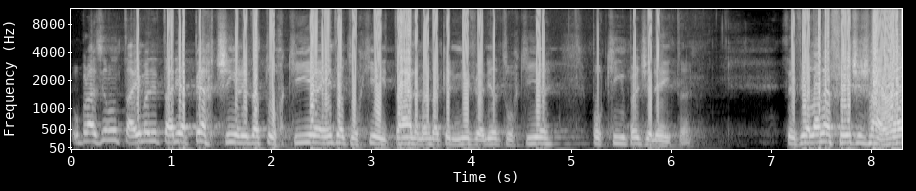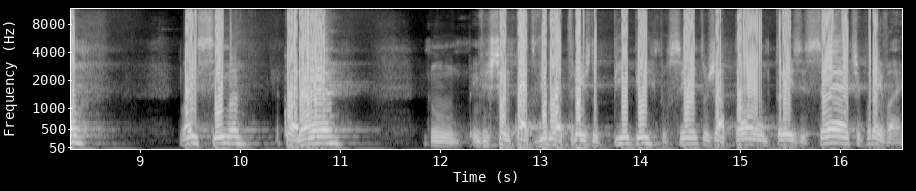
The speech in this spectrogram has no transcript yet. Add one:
O Brasil não está aí, mas ele estaria pertinho ali da Turquia, entre a Turquia e a Itália, mas naquele nível ali da Turquia, pouquinho para a direita. Você vê lá na frente Israel, lá em cima, a Coreia, com, investindo 4,3% do PIB, por cento, Japão 3,7%, por aí vai.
